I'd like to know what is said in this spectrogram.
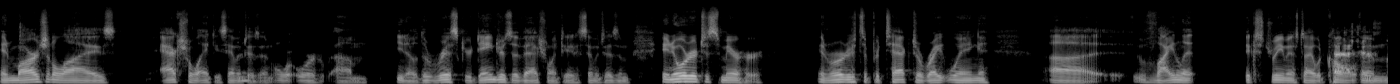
and marginalize actual anti Semitism or, or um, you know, the risk or dangers of actual anti Semitism in order to smear her, in order to protect a right wing, uh, violent extremist, I would call them,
